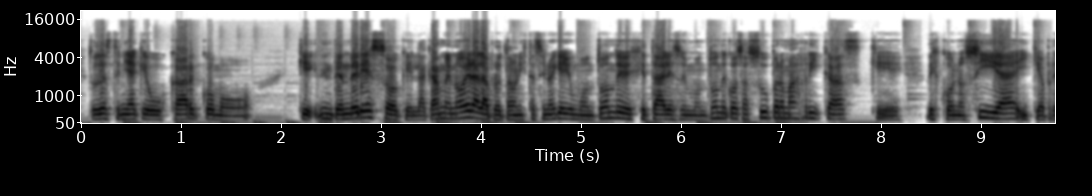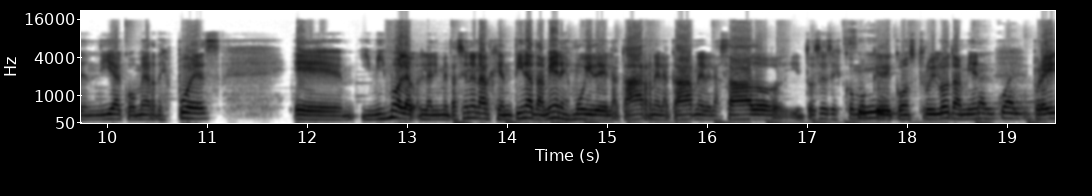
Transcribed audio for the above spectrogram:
Entonces tenía que buscar como que entender eso, que la carne no era la protagonista, sino que hay un montón de vegetales, un montón de cosas súper más ricas que desconocía y que aprendí a comer después. Eh, y mismo la, alimentación en Argentina también es muy de la carne, la carne, el asado, y entonces es como que de construirlo también, por ahí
